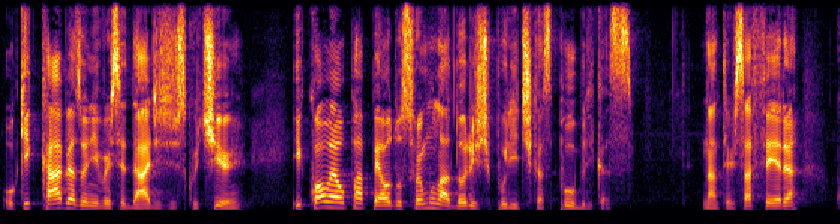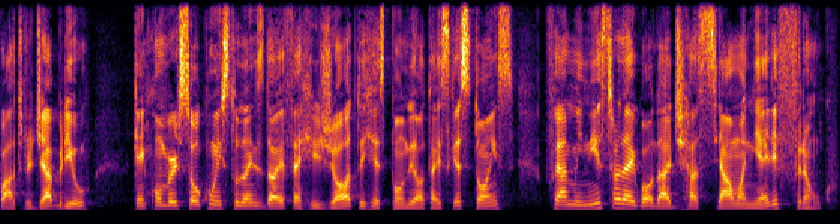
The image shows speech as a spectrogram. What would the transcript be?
O que cabe às universidades discutir? E qual é o papel dos formuladores de políticas públicas? Na terça-feira, 4 de abril, quem conversou com estudantes da UFRJ e respondeu a tais questões foi a ministra da Igualdade Racial, Aniele Franco,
